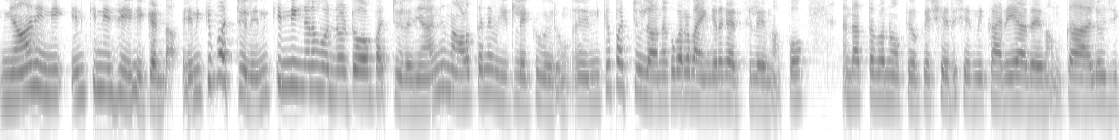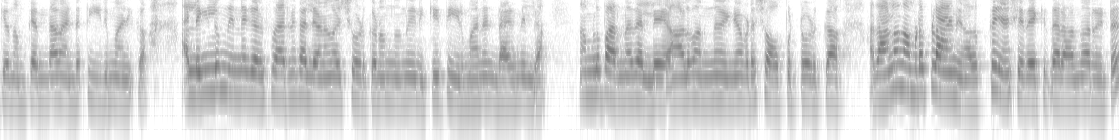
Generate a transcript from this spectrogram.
ഞാൻ ഇനി എനിക്കിനി ജീവിക്കണ്ട. എനിക്ക് പറ്റൂല. എനിക്കിനി ഇങ്ങനെ മുന്നോട്ട് പോകാൻ പറ്റൂല. ഞാൻ നാളെ തന്നെ വീട്ടിലേക്ക് വരും. എനിക്ക് പറ്റൂല എന്നൊക്കെ പറഞ്ഞ ഭയങ്കര കരച്ചിലായിരുന്നു. അപ്പോൾ എന്റെ അത്ത പറഞ്ഞു ഓക്കെ ഓക്കെ ശരി ശരി. നീ കരയാതെ നമുക്ക് ആലോചിക്കാം. നമുക്ക് എന്താ വേണ്ട തീരുമാനിക്കാം. അല്ലെങ്കിലും നിന്നെ ഗൾഫുകാരന് കല്യാണം കഴിച്ചു കൊടുക്കണം എന്നൊന്നും എനിക്ക് തീരുമാനം ഉണ്ടായിരുന്നില്ല. നമ്മൾ പറഞ്ഞതല്ലേ? ആൾ വന്നു കഴിഞ്ഞാൽ അവിടെ ഷോപ്പ് ഇട്ട് കൊടുക്കുക അതാണല്ലോ നമ്മുടെ പ്ലാൻ അതൊക്കെ ഞാൻ ശരിയാക്കി തരാമെന്ന് പറഞ്ഞിട്ട്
